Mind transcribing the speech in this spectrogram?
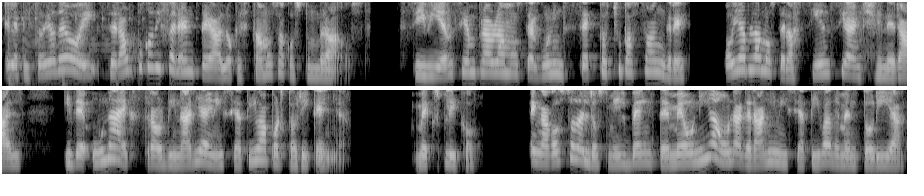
El episodio de hoy será un poco diferente a lo que estamos acostumbrados. Si bien siempre hablamos de algún insecto chupasangre, Hoy hablamos de la ciencia en general y de una extraordinaria iniciativa puertorriqueña. Me explico. En agosto del 2020 me uní a una gran iniciativa de mentoría,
